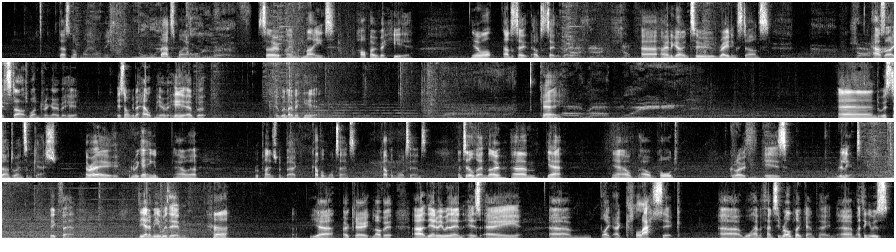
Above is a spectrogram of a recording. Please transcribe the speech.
that's not my army. That's my army. So I might hop over here. You know what? I'll just take I'll just take the road. Uh, I'm gonna go into raiding stance as I start wandering over here. It's not going to help me over here, but it will over here. Okay. And we're starting to earn some cash. Hooray! When are we getting our replenishment back? A Couple more turns. A Couple more turns. Until then, though, um, yeah. Yeah, our, our horde growth is brilliant. Big fan. The enemy within. Huh. Yeah, okay, love it. Uh, the enemy within is a, um, like a classic uh, Warhammer Fantasy roleplay campaign. Um, I think it was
